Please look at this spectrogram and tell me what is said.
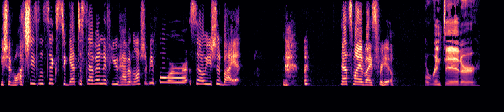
you should watch season six to get to seven if you haven't watched it before so you should buy it that's my advice for you or rent it, or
